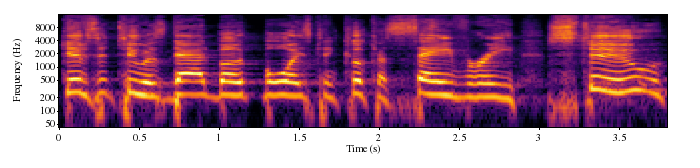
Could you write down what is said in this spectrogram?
gives it to his dad. Both boys can cook a savory stew.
